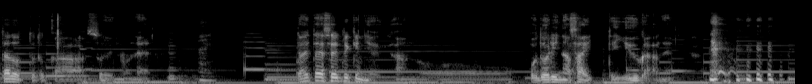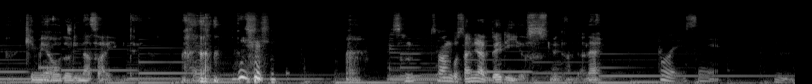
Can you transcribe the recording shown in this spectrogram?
タロットとかそういうのね、はい。大体そういう時にあの踊りなさいって言うからね。君は踊りなさいみたいな。サンゴさんにはベリーを勧めたんだね、そうですね。うん、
